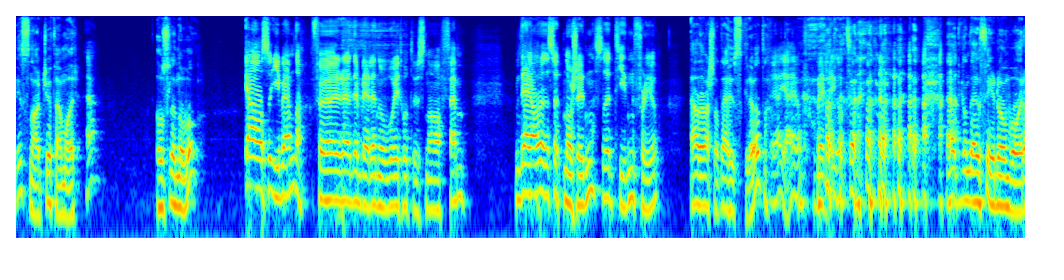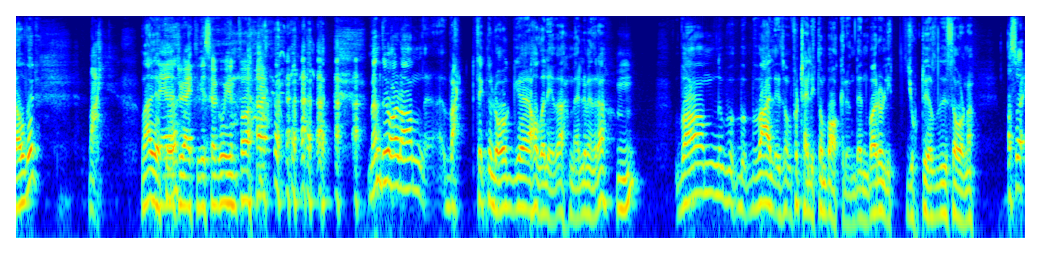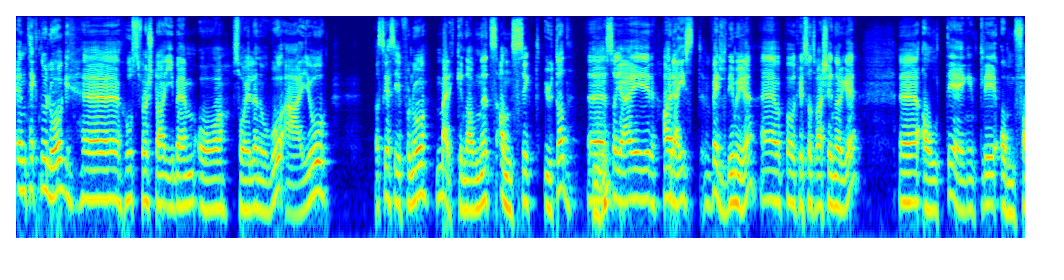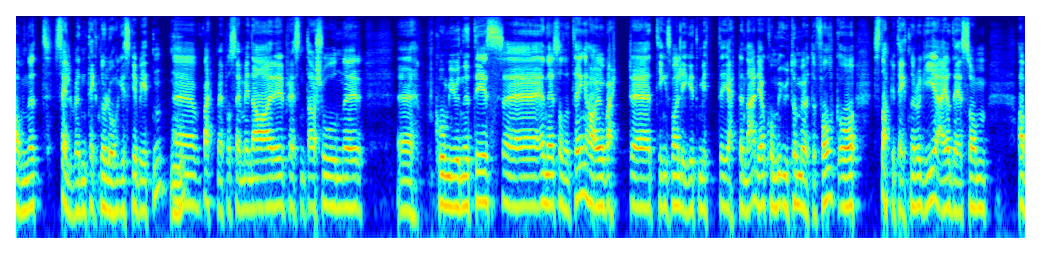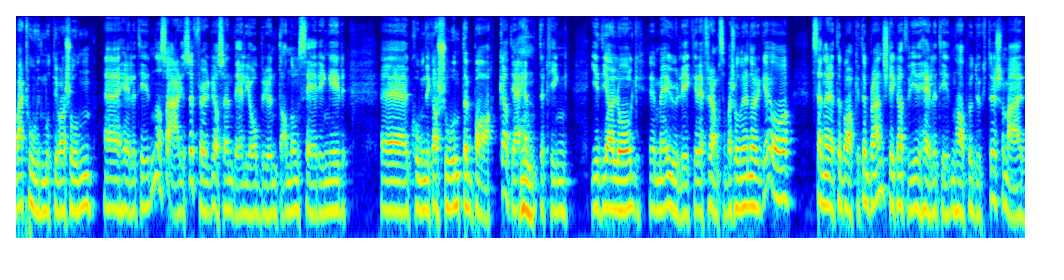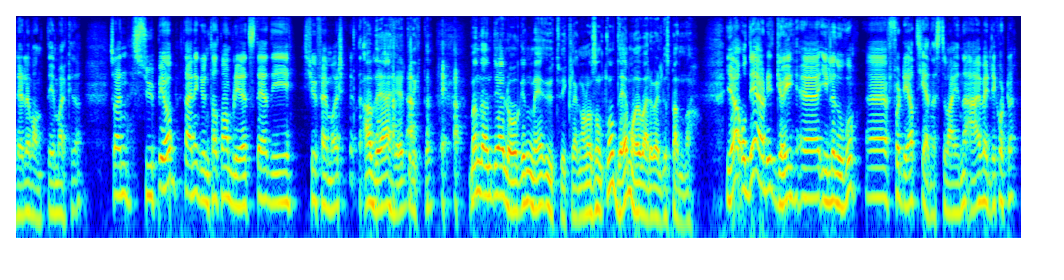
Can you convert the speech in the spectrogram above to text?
I snart 25 år. Ja. Hos Lenovo? ja, altså IBM, da, før det ble Lenovo i 2005. Men det er allerede 17 år siden, så tiden flyr jo. Ja, det verste er at jeg husker det, vet du. Ja, jeg òg. Veldig godt. Jeg vet ikke om dere sier noe om vår alder? Nei, Nei, det det det. tror jeg ikke vi skal gå inn på her. Men du har da vært teknolog eh, halve livet, mer eller mindre. Hva, hva er liksom, fortell litt om bakgrunnen din. Hva har du litt gjort i disse årene? Altså, en teknolog eh, hos først da IBM og så i Lenovo er jo, hva skal jeg si for noe, merkenavnets ansikt utad. Eh, Så jeg har reist veldig mye eh, på kryss og tvers i Norge. Eh, alltid egentlig omfavnet selve den teknologiske biten. Eh, vært med på seminarer, presentasjoner, communities, eh, en del sånne ting har jo vært eh, ting som har ligget mitt hjerte nær. Det å komme ut og møte folk og snakke teknologi er jo det som har vært hovedmotivasjonen eh, hele tiden. Og så er det jo selvfølgelig også en del jobb rundt annonseringer, eh, kommunikasjon tilbake, at jeg henter ting i dialog med ulike referansepersoner i Norge og sender det tilbake til brand, slik at vi hele tiden har produkter som er relevante i markedet. Så en super jobb. Det er en grunn til at man blir et sted i 25 år. Ja, det er helt riktig. Men den dialogen med utviklerne og sånt nå, det må jo være veldig spennende. Ja, og det er jo litt gøy eh, i Lenovo, eh, det at tjenesteveiene er veldig korte.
